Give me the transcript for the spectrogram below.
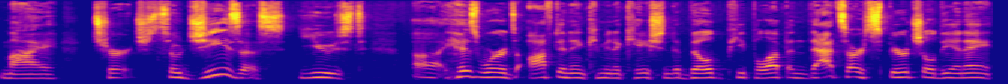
my church." So Jesus used uh, his words often in communication to build people up, and that's our spiritual DNA,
